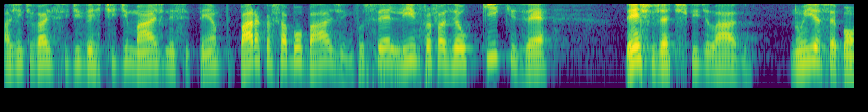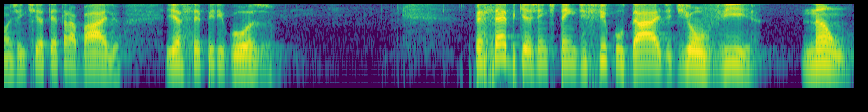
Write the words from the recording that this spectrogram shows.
A gente vai se divertir demais nesse tempo. Para com essa bobagem. Você é livre para fazer o que quiser. Deixa o jet ski de lado. Não ia ser bom, a gente ia ter trabalho, ia ser perigoso. Percebe que a gente tem dificuldade de ouvir? Não,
